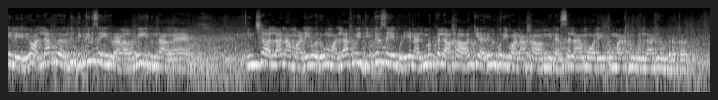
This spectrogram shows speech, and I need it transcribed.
நிலையிலையும் அல்லாஹை வந்து திக்ர் செய்கிறவர்களாகவே இருந்தாங்க. இன்ஷா அல்லாஹ் நாம் அனைவரும் அல்லாஹுவை திக்ர் செய்யக்கூடிய நல்மக்களாக ஆக்கி அருள் புரிவானாக. ஆமீன். அஸ்லாம் வலைக்கம் வரமத்துல்லாஹி வபரகாத்து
